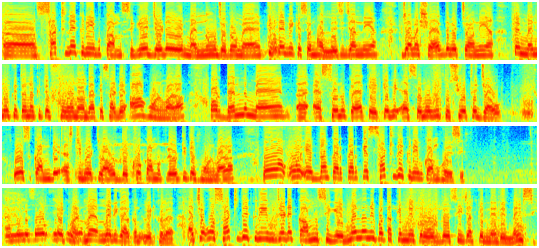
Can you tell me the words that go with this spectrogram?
60 ਦੇ ਕਰੀਬ ਕੰਮ ਸੀਗੇ ਜਿਹੜੇ ਮੈਨੂੰ ਜਦੋਂ ਮੈਂ ਕਿਤੇ ਵੀ ਕਿਸੇ ਮਹੱਲੇ 'ਚ ਜਾਂਦੀ ਆ ਜਾਂ ਮੈਂ ਸ਼ਹਿਰ ਦੇ ਵਿੱਚ ਆਉਣੀ ਆ ਤੇ ਮੈਨੂੰ ਕਿਤੇ ਨਾ ਕਿਤੇ ਫੋਨ ਆਉਂਦਾ ਕਿ ਸਾਡੇ ਆ ਹੋਣ ਵਾਲਾ। ਔਰ ਦੈਨ ਮੈਂ ਐਸਓ ਨੂੰ ਕਹਿ ਕੇ ਕਿ ਵੀ ਐਸਓ ਨੂੰ ਵੀ ਤੁਸੀਂ ਉੱਥੇ ਜਾਓ। ਉਸ ਕੰਮ ਦੇ ਐਸਟੀਮੇਟ ਲਾਓ ਦੇਖੋ ਕੰਮ ਪ੍ਰਾਇੋਰਟੀ ਤੇ ਹੋਣ ਵਾਲਾ। ਉਹ ਉਹ ਇਦਾਂ ਕਰ ਕਰਕੇ 60 ਦੇ ਕਰੀਬ ਕੰਮ ਹੋਏ ਸੀ। ਐਮਐਲਏ ਸਾਹਿਬ ਇੱਕ ਮਿੰਟ ਮੈਂ ਮੇਰੀ ਗੱਲ ਕੰਪਲੀਟ ਕਰ ਲੈ। ਅੱਛਾ ਉਹ 60 ਦੇ ਕਰੀਬ ਜਿਹੜੇ ਕੰਮ ਸੀਗੇ ਮੈਨੂੰ ਨਹੀਂ ਪਤਾ ਕਿੰਨੇ ਕਰੋੜ ਦੇ ਸੀ ਜਾਂ ਕਿੰਨੇ ਦੇ ਨਹੀਂ ਸੀ।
